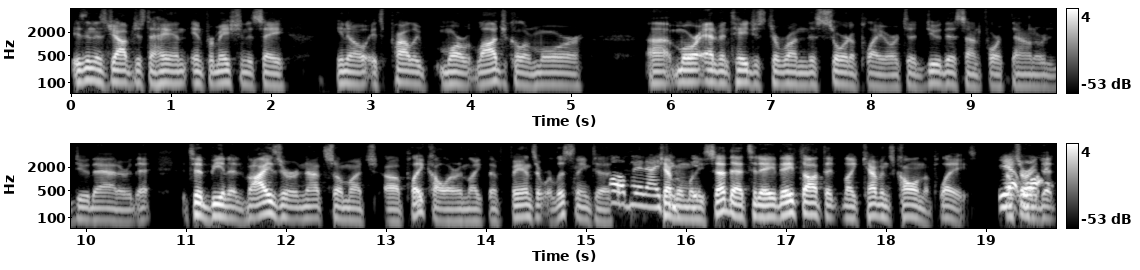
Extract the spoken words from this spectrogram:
Isn't his job just to hand information to say, you know, it's probably more logical or more uh, more advantageous to run this sort of play or to do this on fourth down or to do that or that to be an advisor, not so much a play caller. And like the fans that were listening to Well, man, Kevin when he said that today, they thought that like Kevin's calling the plays. yeah, I'm sorry, well, that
